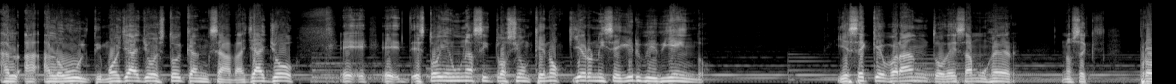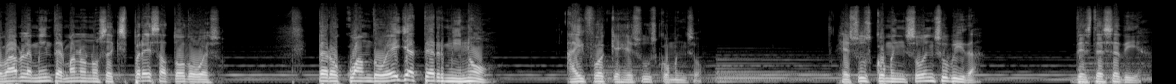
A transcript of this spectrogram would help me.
a, lo último, ya yo estoy cansada, ya yo eh, eh, eh, estoy en una situación que no quiero ni seguir viviendo. Y ese quebranto de esa mujer nos, probablemente, hermano, nos expresa todo eso. Pero cuando ella terminó, ahí fue que Jesús comenzó. Jesús comenzó en su vida desde ese día.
